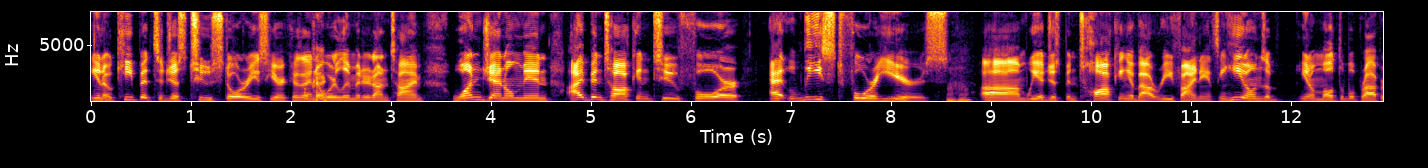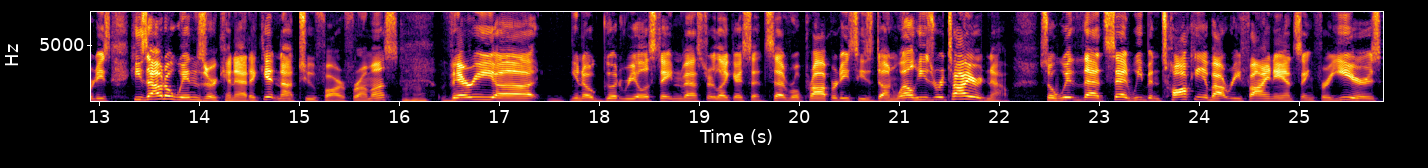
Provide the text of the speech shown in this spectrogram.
you know, keep it to just two stories here because I know we're limited on time. One gentleman I've been talking to for at least four years. Um, we had just been talking about refinancing. He owns a you know multiple properties. He's out of Windsor, Connecticut, not too far from us. Very uh, you know good real estate investor. Like I said, several properties. He's done well. He's retired now. So with that said, we've been talking about refinancing for years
